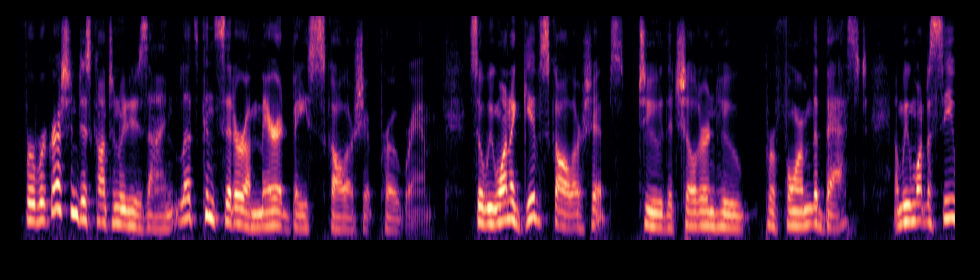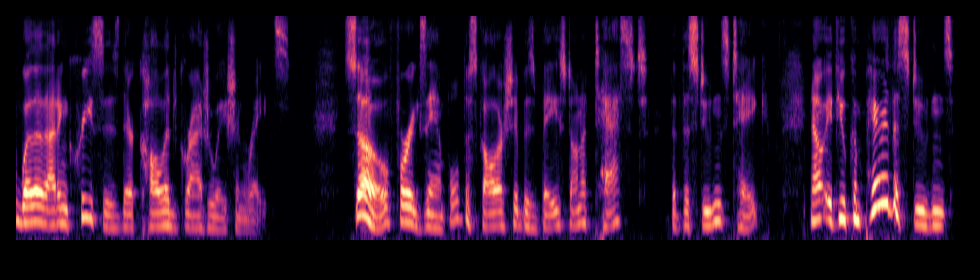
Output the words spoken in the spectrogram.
for regression discontinuity design, let's consider a merit based scholarship program. So we want to give scholarships to the children who perform the best, and we want to see whether that increases their college graduation rates. So, for example, the scholarship is based on a test that the students take. Now, if you compare the students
